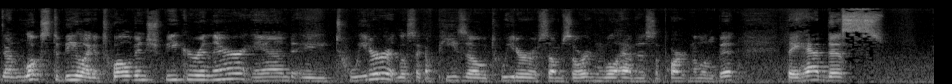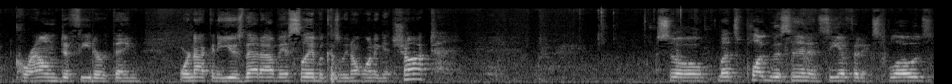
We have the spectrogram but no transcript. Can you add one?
that looks to be like a 12 inch speaker in there and a tweeter. It looks like a piezo tweeter of some sort, and we'll have this apart in a little bit. They had this ground defeater thing. We're not going to use that obviously because we don't want to get shocked. So let's plug this in and see if it explodes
